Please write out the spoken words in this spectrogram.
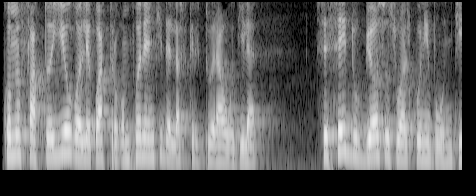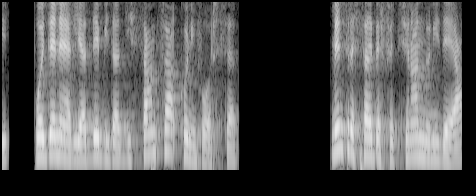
come ho fatto io con le quattro componenti della scrittura utile. Se sei dubbioso su alcuni punti, puoi tenerli a debita distanza con i forse. Mentre stai perfezionando un'idea,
